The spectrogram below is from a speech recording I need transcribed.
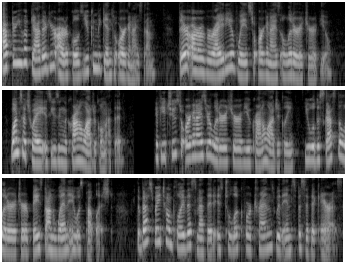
After you have gathered your articles, you can begin to organize them. There are a variety of ways to organize a literature review. One such way is using the chronological method. If you choose to organize your literature review chronologically, you will discuss the literature based on when it was published. The best way to employ this method is to look for trends within specific eras.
